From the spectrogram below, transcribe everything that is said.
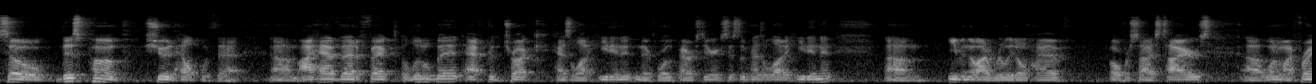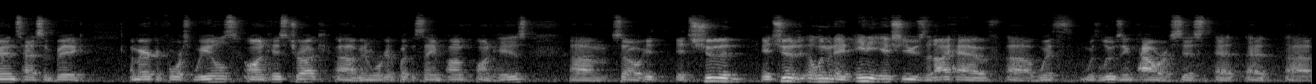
So this pump should help with that. Um, I have that effect a little bit after the truck has a lot of heat in it, and therefore the power steering system has a lot of heat in it. Um, even though I really don't have oversized tires, uh, one of my friends has some big American Force wheels on his truck, um, and we're going to put the same pump on his. Um, so it, it should it should eliminate any issues that I have uh, with with losing power assist at, at uh,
